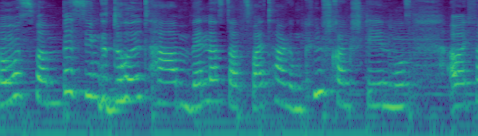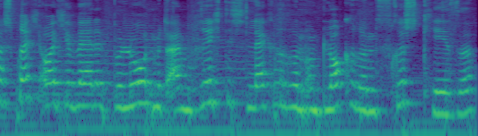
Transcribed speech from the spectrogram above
Man muss zwar ein bisschen Geduld haben, wenn das da zwei Tage im Kühlschrank stehen muss, aber ich verspreche euch, ihr werdet belohnt mit einem richtig leckeren und lockeren Frischkäse.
